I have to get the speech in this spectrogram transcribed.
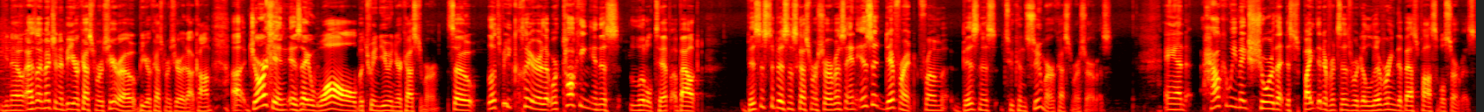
you know, as I mentioned in Be Your Customer's Hero, beyourcustomershero.com, uh, jargon is a wall between you and your customer. So let's be clear that we're talking in this little tip about business to business customer service and is it different from business to consumer customer service? And how can we make sure that despite the differences, we're delivering the best possible service?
